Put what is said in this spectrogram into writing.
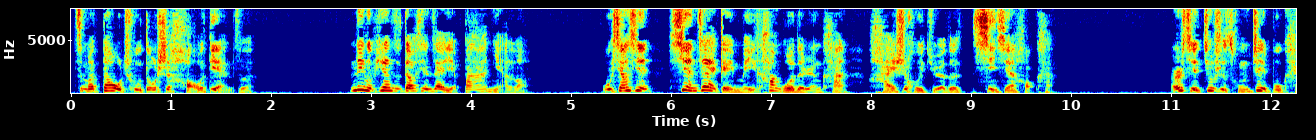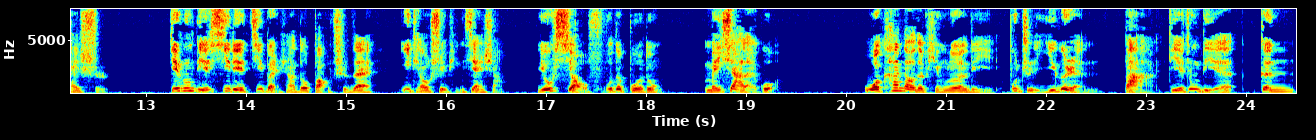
怎么到处都是好点子？那个片子到现在也八年了，我相信现在给没看过的人看，还是会觉得新鲜好看。而且就是从这部开始，《碟中谍》系列基本上都保持在一条水平线上，有小幅的波动，没下来过。我看到的评论里不止一个人把《碟中谍》跟《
